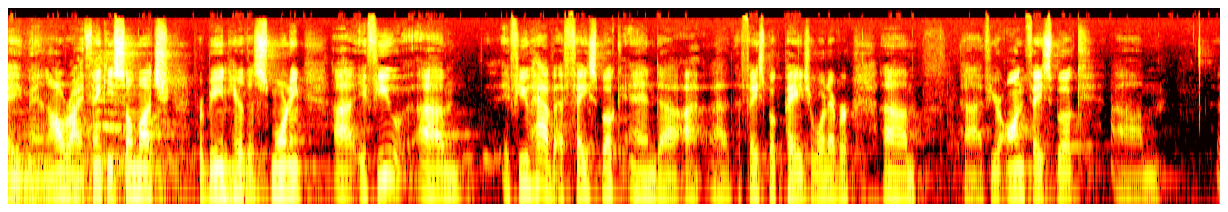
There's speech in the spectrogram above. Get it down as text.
All right. Thank you so much for being here this morning. Uh, if you um, if you have a Facebook and uh, uh, the Facebook page or whatever, um, uh, if you're on Facebook, um, uh,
